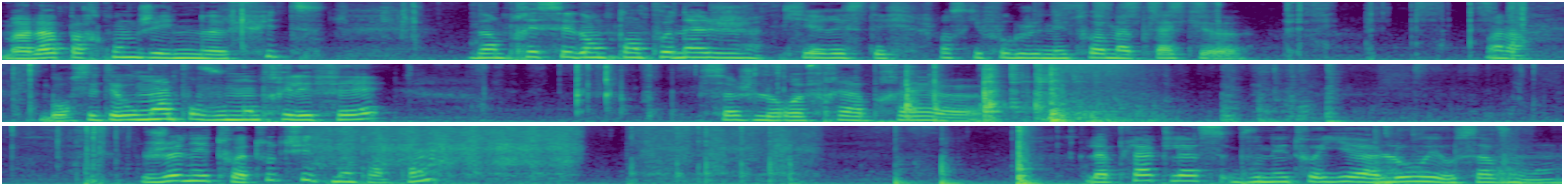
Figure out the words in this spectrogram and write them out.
Voilà, par contre, j'ai une fuite d'un précédent tamponnage qui est resté. Je pense qu'il faut que je nettoie ma plaque. Euh, voilà. Bon, c'était au moins pour vous montrer l'effet. Ça, je le referai après. Euh. Je nettoie tout de suite mon tampon. La plaque, là, vous nettoyez à l'eau et au savon. Hein.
